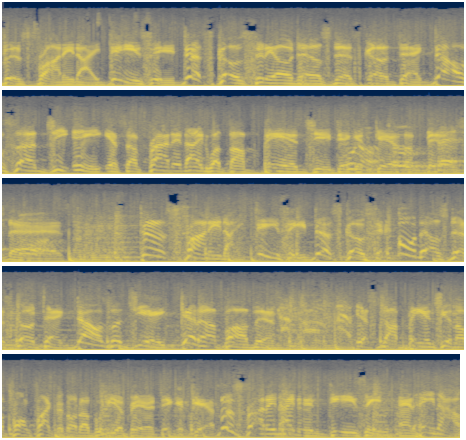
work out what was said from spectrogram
This Friday night, DC Disco City Disco Discotheque. Delta GE. It's a Friday night with the band G taking care of the business. This Friday night, DC Disco City Odell's Disco Discotheque. Delta GE. Get up on this. It's the band G and the Funk Factor on the Booty Affair taking care this Friday night in DC. And hey now,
